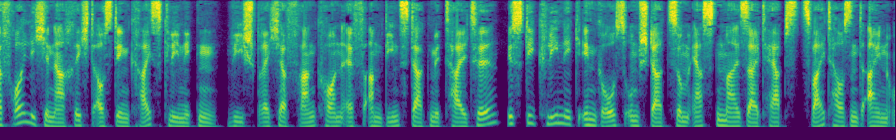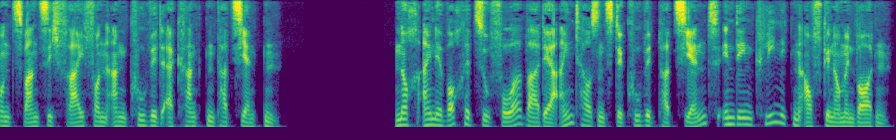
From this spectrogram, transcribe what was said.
Erfreuliche Nachricht aus den Kreiskliniken, wie Sprecher Frank Horneff am Dienstag mitteilte, ist die Klinik in Großumstadt zum ersten Mal seit Herbst 2021 frei von an Covid erkrankten Patienten. Noch eine Woche zuvor war der 1000. Covid-Patient in den Kliniken aufgenommen worden.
